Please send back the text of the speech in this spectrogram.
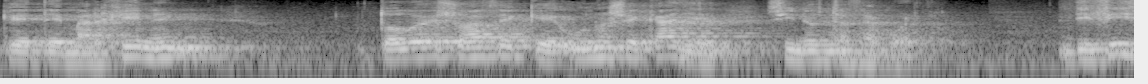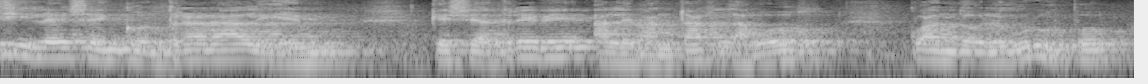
que te marginen, todo eso hace que uno se calle si no estás de acuerdo. Difícil es encontrar a alguien que se atreve a levantar la voz cuando el grupo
